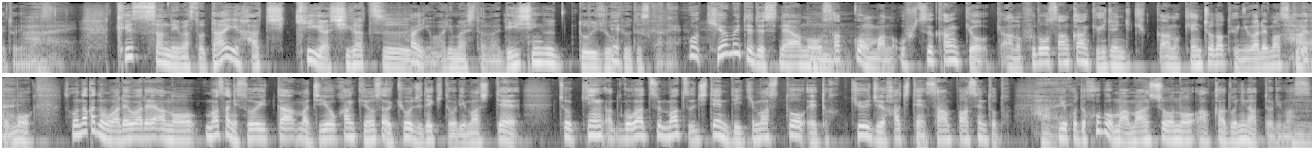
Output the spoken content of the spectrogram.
えております。はい、決算で言いますと、第8期が4月に終わりましたが、はい、リーシングどういう状況ですかね？まあ、極めてですね、あの、うん、昨今、あの、オフィス環境、あの、不動産環境非常にあの堅調だというふうに言われますけれども、はい、その中でも我々、あの、まさにそういった、まあ、需要環境の良さを享受できておりまして、直近5月末時点でいきますと、えっと、98.3%ということで、はい、ほぼまあ満床のカードになっております。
